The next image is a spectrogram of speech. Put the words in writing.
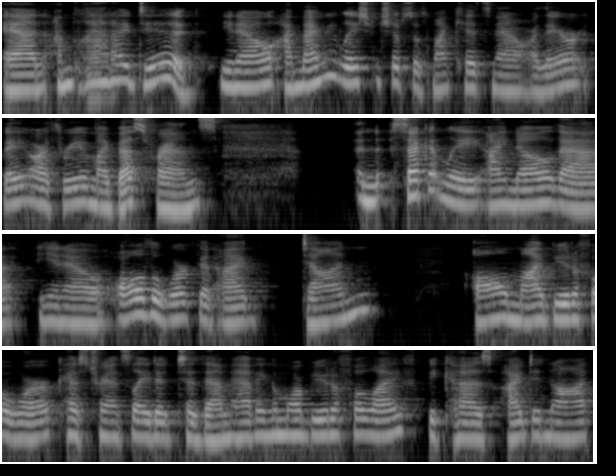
and I'm glad I did. You know, I, my relationships with my kids now are there. They are three of my best friends. And secondly, I know that you know all the work that I've done. All my beautiful work has translated to them having a more beautiful life because I did not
